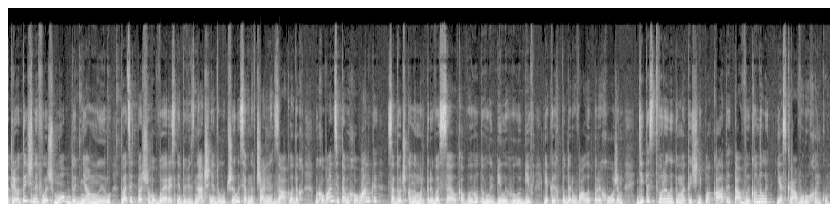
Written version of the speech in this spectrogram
Патріотичний флешмоб до Дня миру 21 вересня до відзначення долучилися в навчальних закладах. Вихованці та вихованки садочка номер 3 Веселка виготовили білих голубів, яких подарували перехожим. Діти створили тематичні плакати та виконали яскраву руханку.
